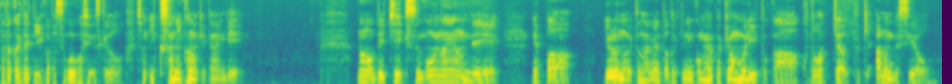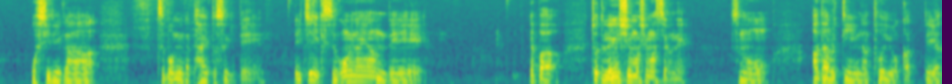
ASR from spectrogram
戦いたいって言い方すごいおかしいですけどその戦に行かなきゃいけないんで。なので一時期すごい悩んでやっぱ夜の営みやった時にごめんやっぱ今日無理とか断っちゃう時あるんですよ。お尻がつぼみがタイトすぎて。で一時期すごい悩んでやっぱちょっと練習もしますよね。そのアダルティーなトイを買ってや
